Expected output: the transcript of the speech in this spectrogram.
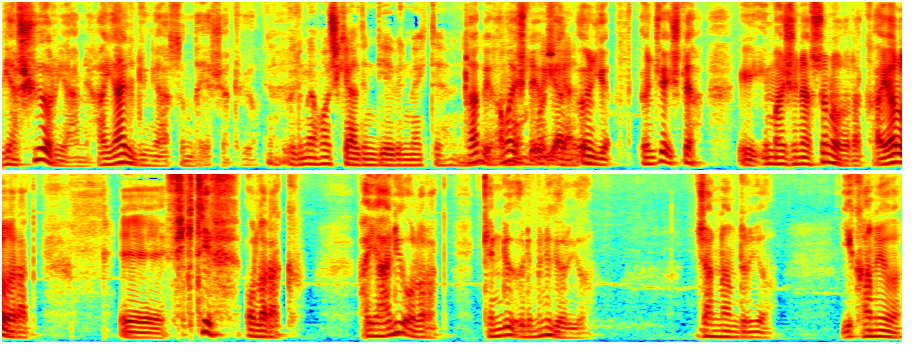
yaşıyor yani. Hayal dünyasında yaşatıyor. Yani ölüme hoş geldin diyebilmek de önemli. Tabii ama işte yani geldin. önce önce işte e, imajinasyon olarak, hayal olarak, e, fiktif olarak, hayali olarak kendi ölümünü görüyor. Canlandırıyor. Yıkanıyor.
